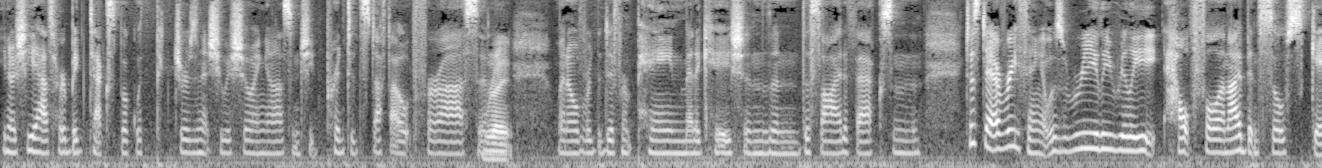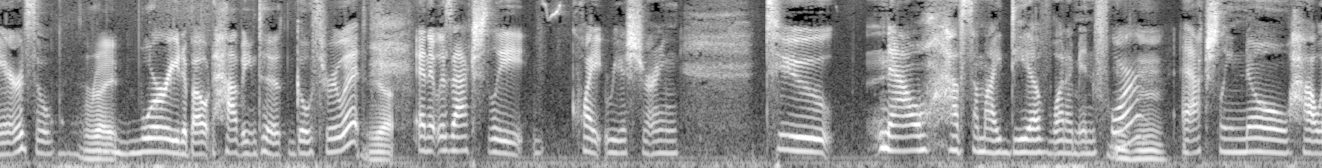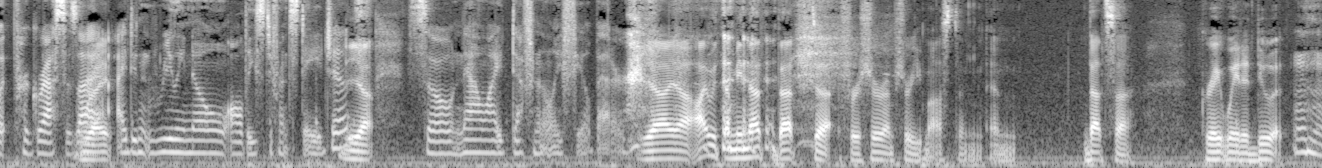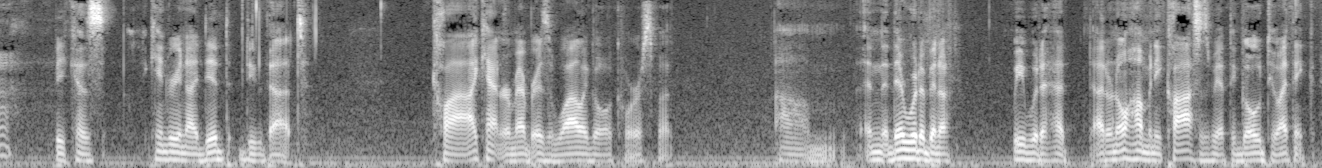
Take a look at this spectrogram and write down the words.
you know she has her big textbook with pictures in it she was showing us and she'd printed stuff out for us and Right. went over the different pain medications and the side effects and just everything it was really really helpful and i've been so scared so right, worried about having to go through it Yeah. and it was actually quite reassuring to now have some idea of what I'm in for, i actually know how it progresses. Mm-hmm. Right. I, I didn't really know all these different stages. Yeah. So now I definitely feel better. yeah, yeah. I would. I mean that that uh, for sure. I'm sure you must, and and that's a great way to do it mm-hmm. because Kendry and I did do that class. I can't remember. It was a while ago, of course, but um, and there would have been a. We would have had. I don't know how many classes we had to go to. I think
